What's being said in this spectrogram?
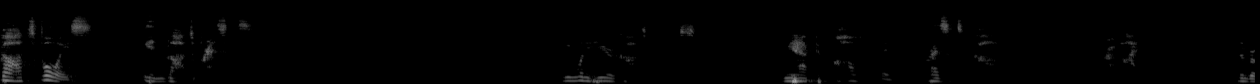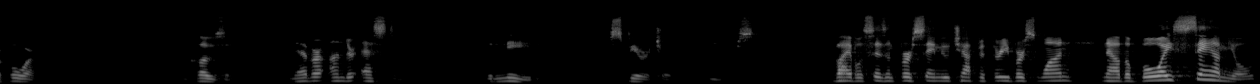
God's voice in God's presence. If we want to hear God's voice, we have to cultivate the presence of God. Number four, in closing, never underestimate the need of spiritual leaders. The Bible says in 1 Samuel chapter 3, verse 1, Now the boy Samuel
